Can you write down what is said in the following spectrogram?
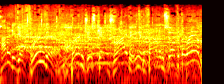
How did he get through there? Burton just kept driving and found himself at the rim.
